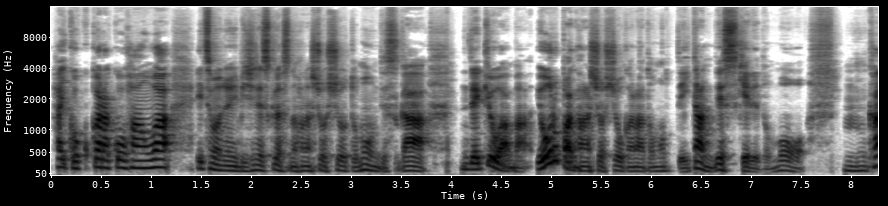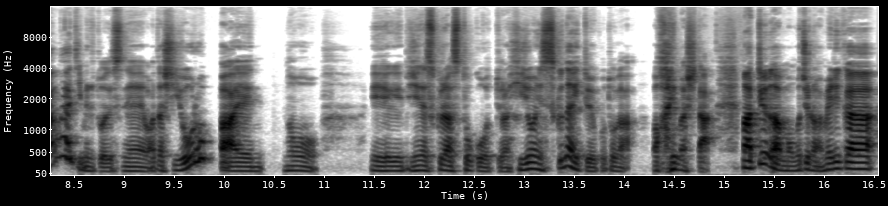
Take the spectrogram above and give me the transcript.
はい、ここから後半はいつものようにビジネスクラスの話をしようと思うんですが、で、今日はまあヨーロッパの話をしようかなと思っていたんですけれども、うん、考えてみるとですね、私ヨーロッパへの、えー、ビジネスクラス渡航っていうのは非常に少ないということが分かりました。まあ、っていうのはもちろんアメリカ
